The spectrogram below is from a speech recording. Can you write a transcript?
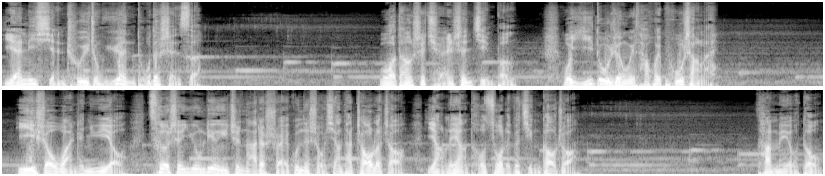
眼里显出一种怨毒的神色。我当时全身紧绷，我一度认为他会扑上来。一手挽着女友，侧身用另一只拿着甩棍的手向她招了招，仰了仰头，做了个警告状。他没有动，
